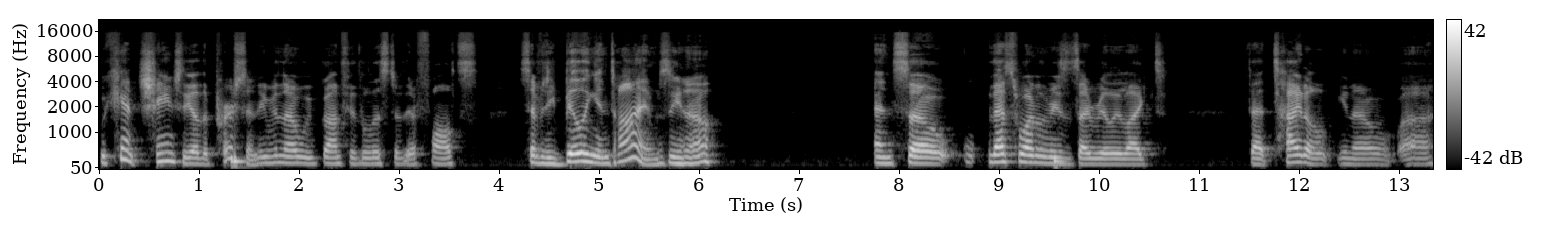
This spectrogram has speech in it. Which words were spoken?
we can't change the other person even though we've gone through the list of their faults 70 billion times, you know? And so that's one of the reasons I really liked that title, you know, uh,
